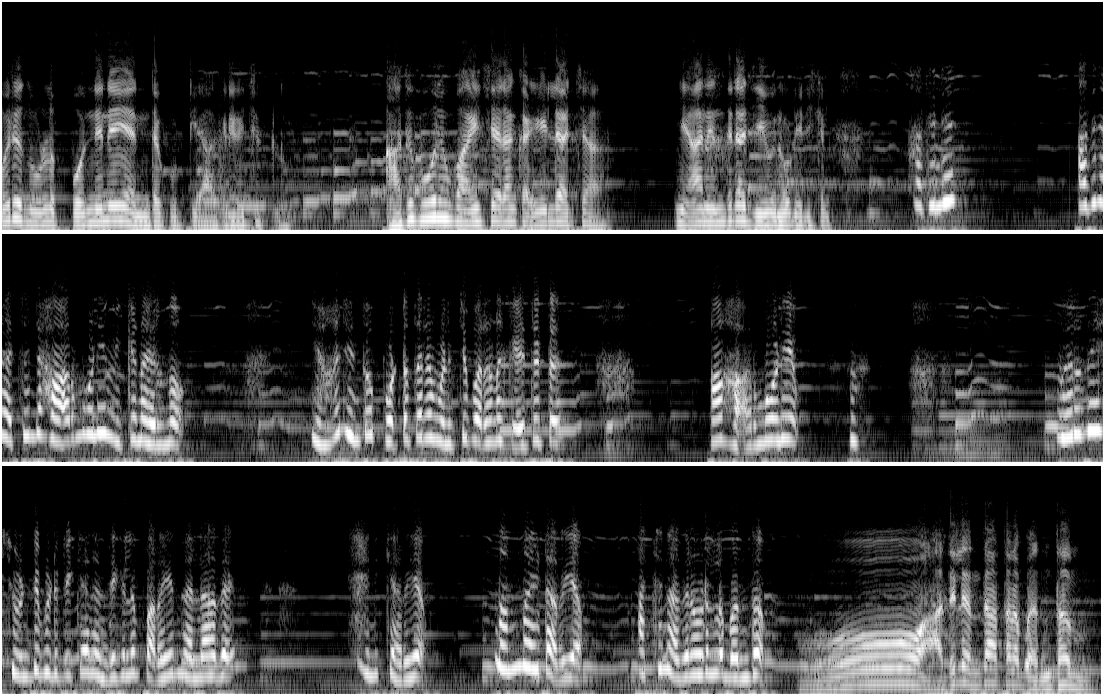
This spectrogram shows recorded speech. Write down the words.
ഒരു നുള്ളു പൊന്നിനെ എന്റെ കുട്ടി ആഗ്രഹിച്ചിട്ടുള്ളൂ. അതുപോലും വാങ്ങിച്ചു തരാൻ കഴിയില്ല അച്ഛാ. ഞാൻ എന്തിനാ ജീവനോട് ഇരിക്കണം അതിന് അതിന് അച്ഛന്റെ ഹാർമോണിയം വിൽക്കണമായിരുന്നോ. ഞാൻ എന്തോ പൊട്ടത്തരം വിളിച്ചു പറയണ കേട്ടിട്ട് ആ ഹാർമോണിയം. വെറുതെ ചുണ്ടി പിടിപ്പിക്കാൻ എന്തെങ്കിലും പറയുന്നല്ലാതെ എനിക്കറിയാം നന്നായിട്ട് അറിയാം അച്ഛൻ അതിനോടുള്ള ബന്ധം. ഓ അതിലെന്താ അത്ര ബന്ധം?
